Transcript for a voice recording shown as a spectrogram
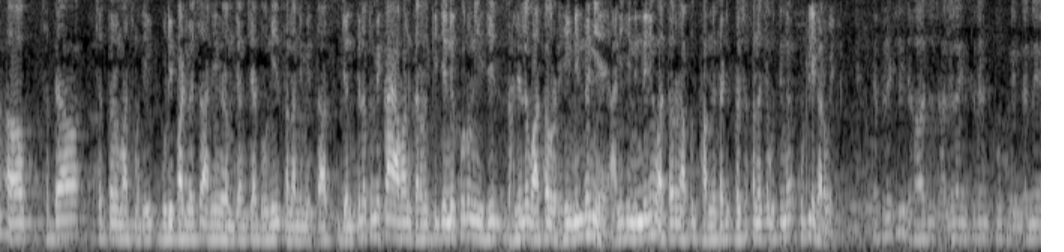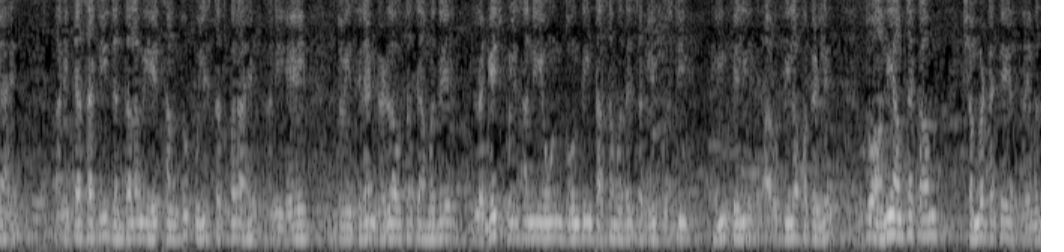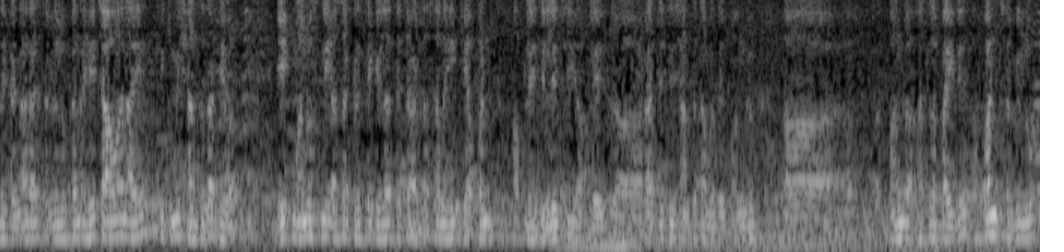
सध्या चत्तरमासमध्ये गुढीपाडव्याचं आणि रमजानच्या दोन्ही सणानिमित्त आज जनतेला तुम्ही काय आवाहन कराल की जेणेकरून हे जे झालेलं वातावरण हे निंदनीय आहे आणि हे निंदनीय वातावरण आपण थांबण्यासाठी प्रशासनाच्या वतीनं कुठली कारवाई? डेफिनेटली हा जो झालेला इन्सिडेंट खूप निंदनीय आहे. आणि त्यासाठी जनताला मी हेच सांगतो पोलीस तत्पर आहे आणि हे जो इन्सिडेंट घडला होता त्यामध्ये लगेच पोलिसांनी येऊन दोन तीन तासामध्ये सगळी गोष्टी क्लीन केली आरोपीला पकडले. तो आम्ही आमचं काम शंभर टक्के यामध्ये करणार आहे. सगळ्या लोकांना हेच आव्हान आहे की तुम्ही शांतता ठेवा. एक माणूसने असा कृत्य केला त्याचा अर्थ असा नाही की आपण आपल्या जिल्ह्याची आपले राज्याची शांततामध्ये भंग भंग असला पाहिजे. आपण सगळे लोक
